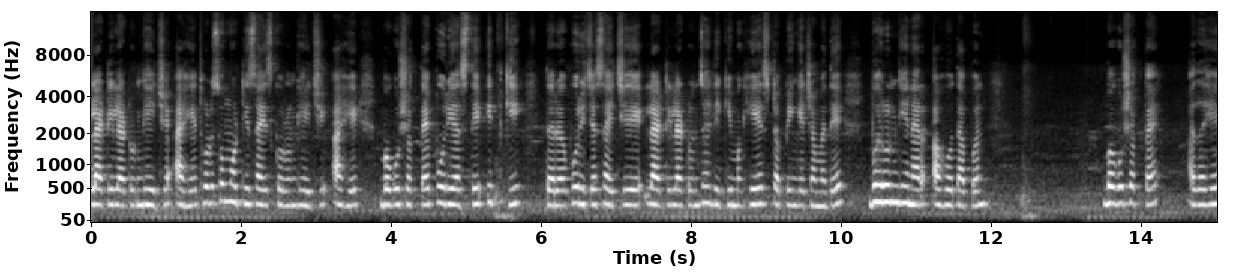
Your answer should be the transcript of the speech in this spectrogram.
लाटी लाटून घ्यायची आहे. थोडंसं मोठी साईज करून घ्यायची आहे. बघू शकताय पुरी असते इतकी. तर पुरीच्या साईजची लाटी लाटून झाली की मग हे स्टपिंग याच्यामध्ये भरून घेणार आहोत आपण. बघू शकताय. आता हे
